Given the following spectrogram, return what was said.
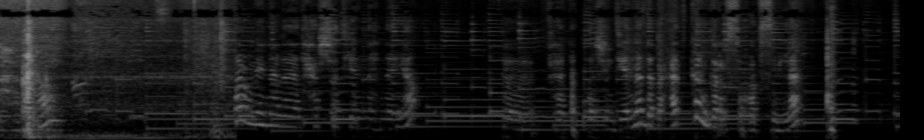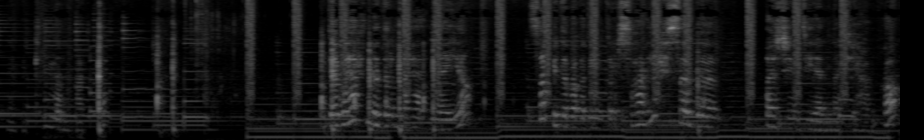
هكا رمينا الحرشه ديالنا هنايا. في هذا الطاجين ديالنا. دابا عاد كنقرصوها. بسم الله. كيما هكا دابا حنا درناها هنايا. صافي دابا غادي نقرصوها على حساب الطاجين ديالنا كي هكا.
